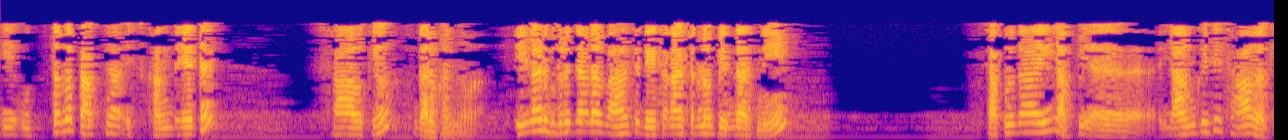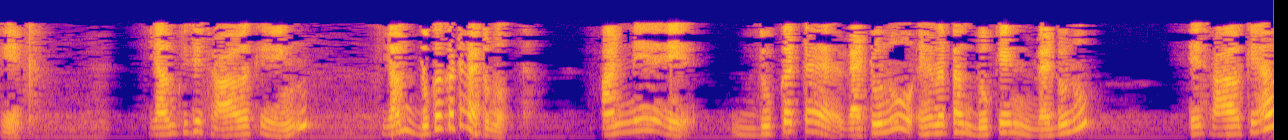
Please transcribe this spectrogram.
ඒ උත්තම ප්‍රඥා ස්කන්ධයට ශ්‍රාවකයෝ ගරු කරනවා. ඊළඟට බුදුරජාණන් වහන්සේ දේශනා කරන පින්නත්නි සකුළුදායි අපි යම් කිසි ශ්‍රාවකයෙක් යම් කිසි ශ්‍රාවකෙන් යම් දුකකට වැටුණොත් අන්නේ දුකට වැටුණු එහෙම නැත්නම් දුකෙන් මැඩුණු ඒ ශ්‍රාවකයා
